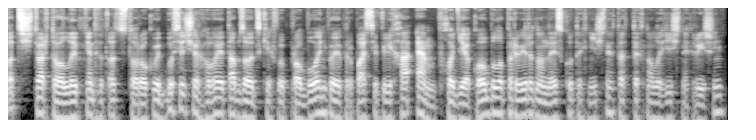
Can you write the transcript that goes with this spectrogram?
24 липня 2019 року відбувся черговий етап заводських випробувань боєприпасів Вільха М, в ході якого було перевірено низку технічних та технологічних рішень.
